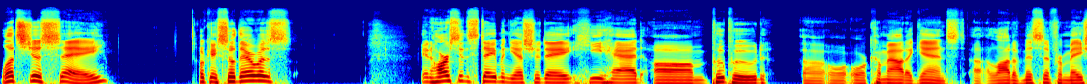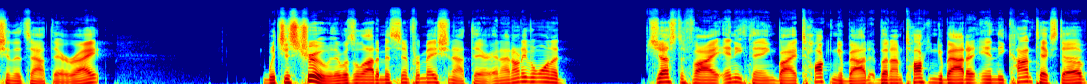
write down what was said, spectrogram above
Let's just say, okay, so there was in Harsin's statement yesterday, he had um, poo pooed uh, or, or come out against a lot of misinformation that's out there, right? Which is true. There was a lot of misinformation out there, and I don't even want to justify anything by talking about it, but I'm talking about it in the context of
